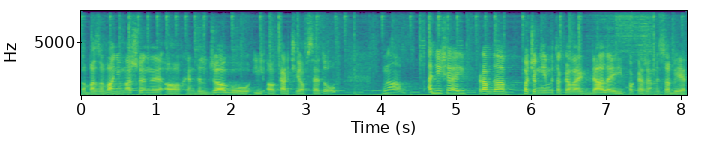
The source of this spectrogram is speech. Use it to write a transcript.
o bazowaniu maszyny, o handle jogu i o karcie offsetów. No, a dzisiaj, prawda, pociągniemy to kawałek dalej i pokażemy sobie,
